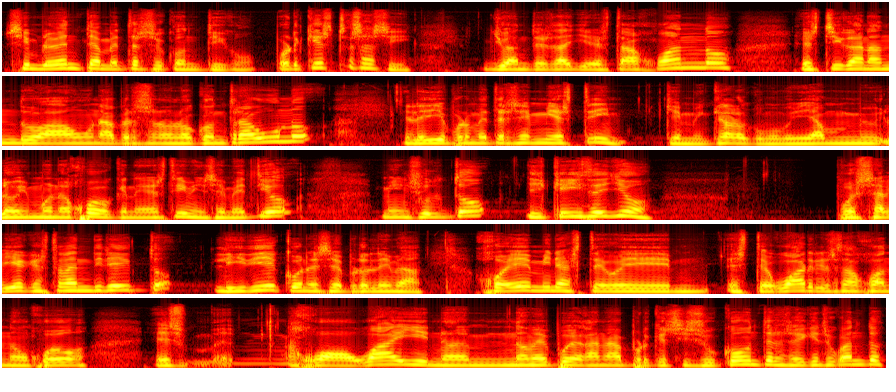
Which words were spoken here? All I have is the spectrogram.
simplemente a meterse contigo. Porque esto es así. Yo antes de ayer estaba jugando, estoy ganando a una persona uno contra uno, le di por meterse en mi stream, que claro, como venía lo mismo en el juego que en el streaming, se metió, me insultó. ¿Y qué hice yo? Pues sabía que estaba en directo, lidié con ese problema. Joder, mira, este, eh, este está jugando un juego, es, eh, ha jugado guay y no, me puede ganar porque soy su counter, no sé quién, no sé cuánto,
